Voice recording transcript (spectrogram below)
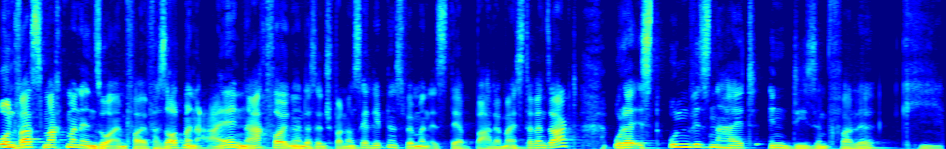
Und was macht man in so einem Fall? Versaut man allen Nachfolgern das Entspannungserlebnis, wenn man es der Bademeisterin sagt? Oder ist Unwissenheit in diesem Falle key?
